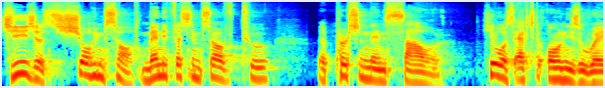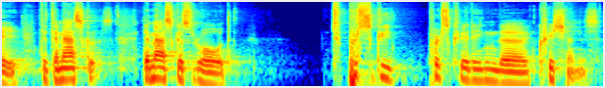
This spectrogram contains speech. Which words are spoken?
Jesus showed himself, manifest himself to a person named Saul. He was actually on his way to Damascus, Damascus Road to persecute, persecuting the Christians.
